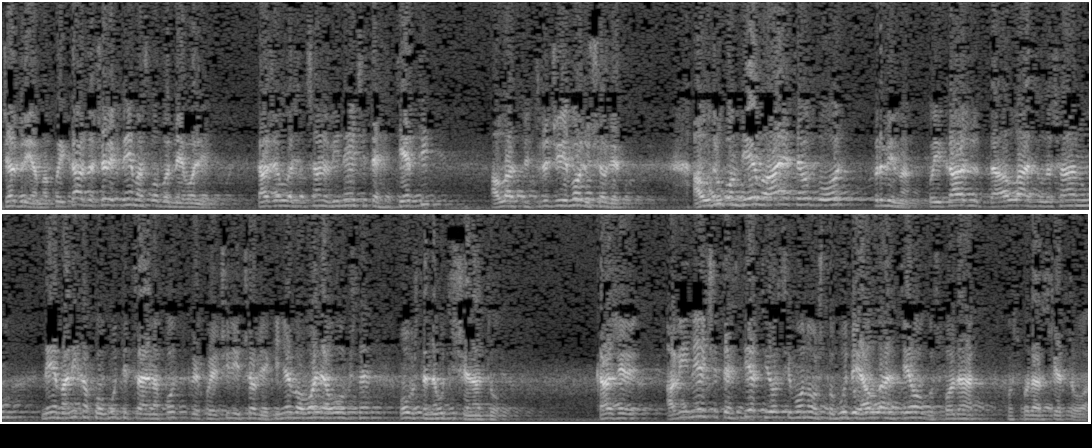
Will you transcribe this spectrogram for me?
džabrijama koji kaže da čovjek nema slobodne volje. Kaže Allah Želšanu, vi nećete htjeti, Allah pritvrđuje volju čovjeku. A u drugom dijelu ajete odgovor prvima koji kažu da Allah Želšanu nema nikakvog uticaja na postupke koje čini čovjek i njegova volja uopšte, uopšte ne utiče na to. Kaže, a vi nećete htjeti osim ono što bude Allah htjeo gospodar, gospodar svjetova.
